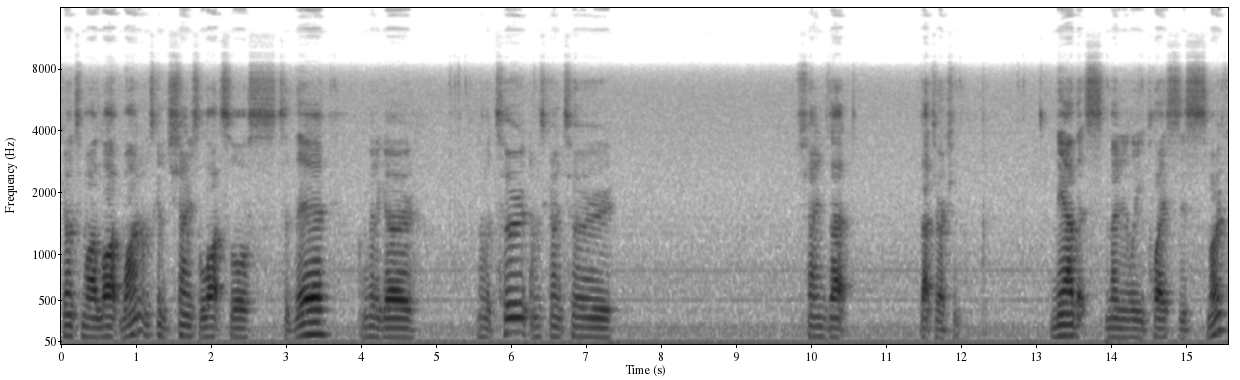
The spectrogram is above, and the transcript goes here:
go into my light one. I'm just going to change the light source to there. I'm going to go number two. I'm just going to change that that direction. Now that's manually placed this smoke.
